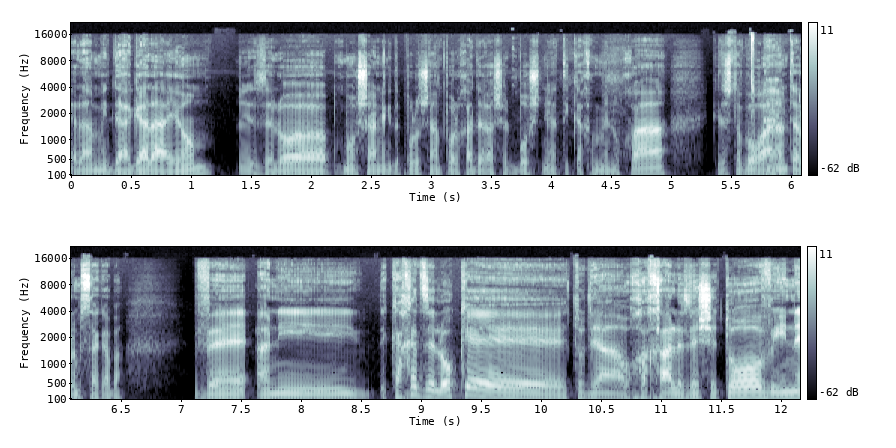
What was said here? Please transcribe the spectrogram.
אלא מדאגה להיום. זה לא כמו שהיה נגד הפועל שהיה הפועל חדרה של בוא שנייה תיקח מנוחה, כדי שתבוא רעיון יותר למשחק הבא. ואני אקח את זה לא כ... אתה יודע, הוכחה לזה שטוב, הנה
